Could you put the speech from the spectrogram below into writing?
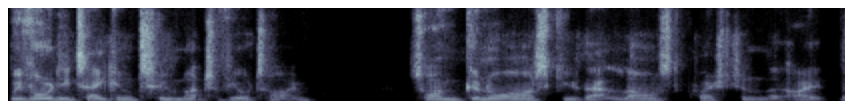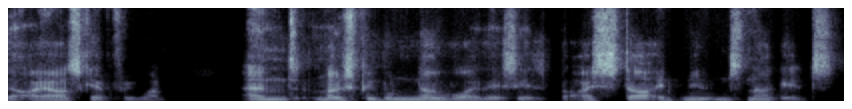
We've already taken too much of your time. So I'm going to ask you that last question that I that I ask everyone. And most people know why this is, but I started Newton's Nuggets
